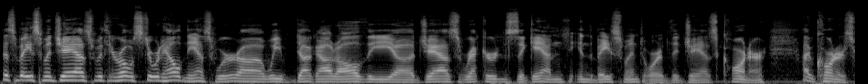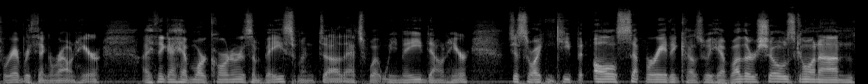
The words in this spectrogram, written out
This Basement Jazz with your host Stuart Helden. Yes, we're uh, we've dug out all the uh, jazz records again in the basement or the jazz corner. I have corners for everything around here. I think I have more corners than basement. Uh, that's what we made down here, just so I can keep it all separated because we have other shows going on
